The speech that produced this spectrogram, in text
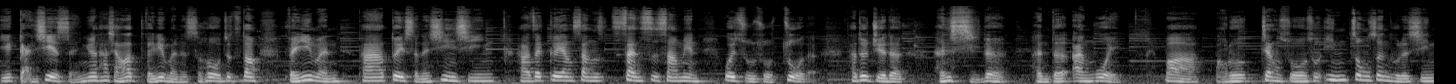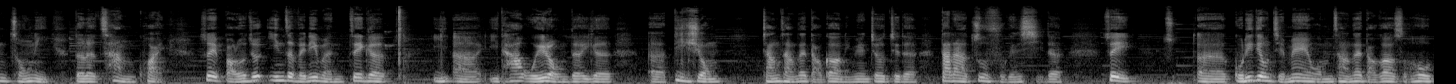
也感谢神，因为他想到腓利门的时候，就知道腓利门他对神的信心，还有在各样上善事上面为主所做的，他就觉得很喜乐，很得安慰。哇，保罗这样说说，因众圣徒的心从你得了畅快，所以保罗就因着腓利门这个以呃以他为荣的一个呃弟兄，常常在祷告里面就觉得大大的祝福跟喜乐，所以。呃，鼓励弟兄姐妹，我们常常在祷告的时候，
